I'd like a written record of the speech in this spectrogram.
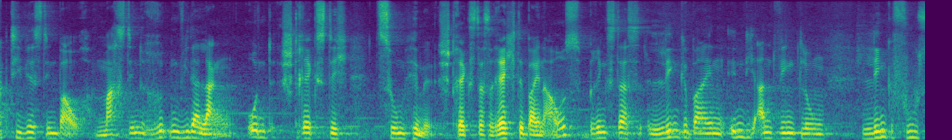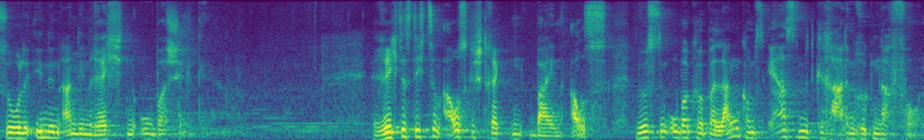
Aktivierst den Bauch, machst den Rücken wieder lang und streckst dich zum Himmel. Streckst das rechte Bein aus, bringst das linke Bein in die Anwinklung, linke Fußsohle innen an den rechten Oberschenkel. Richtest dich zum ausgestreckten Bein aus, wirst im Oberkörper lang, kommst erst mit geradem Rücken nach vorn.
